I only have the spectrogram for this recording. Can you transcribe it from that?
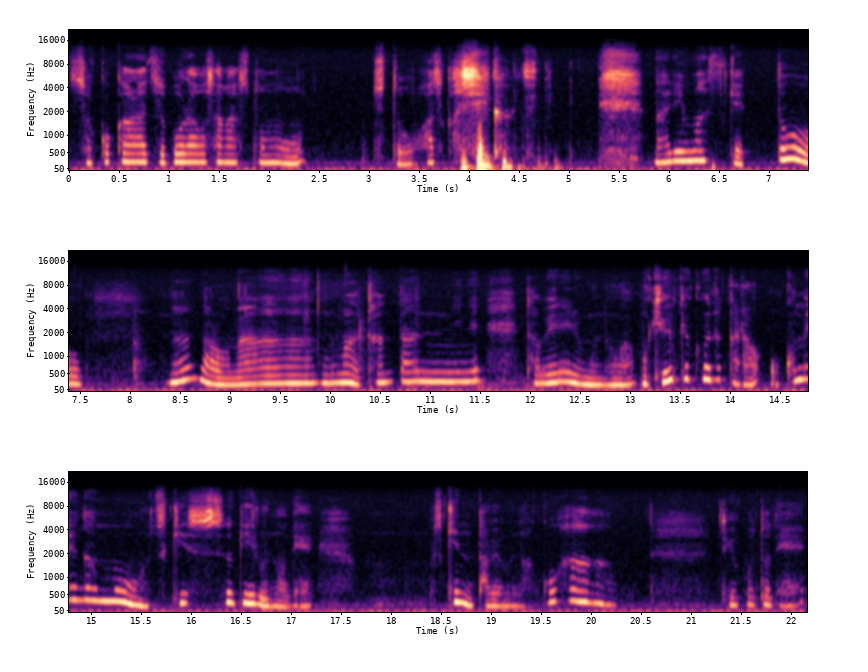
そこからズボラを探すともうちょっと恥ずかしい感じになりますけどなんだろうな。まあ簡単にね食べれるものはもう究極だからお米がもう好きすぎるので好きな食べ物はご飯ということで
